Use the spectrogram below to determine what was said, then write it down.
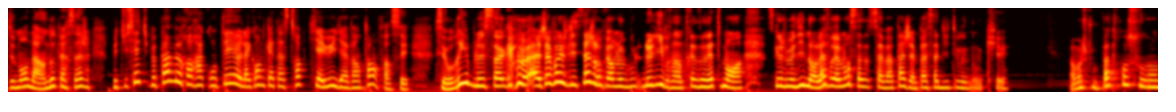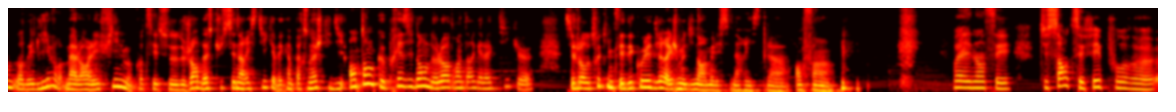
demandent à un autre personnage Mais tu sais, tu peux pas me raconter euh, la grande catastrophe qu'il y a eu il y a 20 ans? Enfin, c'est horrible ça. à chaque fois que je lis ça, je referme le, livre, hein, très honnêtement. Hein. parce que je me dis Non, là vraiment, ça, ça va pas, j'aime pas ça du tout. Donc. Alors moi, je trouve pas trop souvent dans des livres, mais alors les films, quand c'est ce genre d'astuce scénaristique avec un personnage qui dit en tant que président de l'ordre intergalactique, euh, c'est le genre de truc qui me fait décoller direct. Je me dis non, mais les scénaristes là, enfin. ouais, non, c'est. Tu sens que c'est fait pour euh,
